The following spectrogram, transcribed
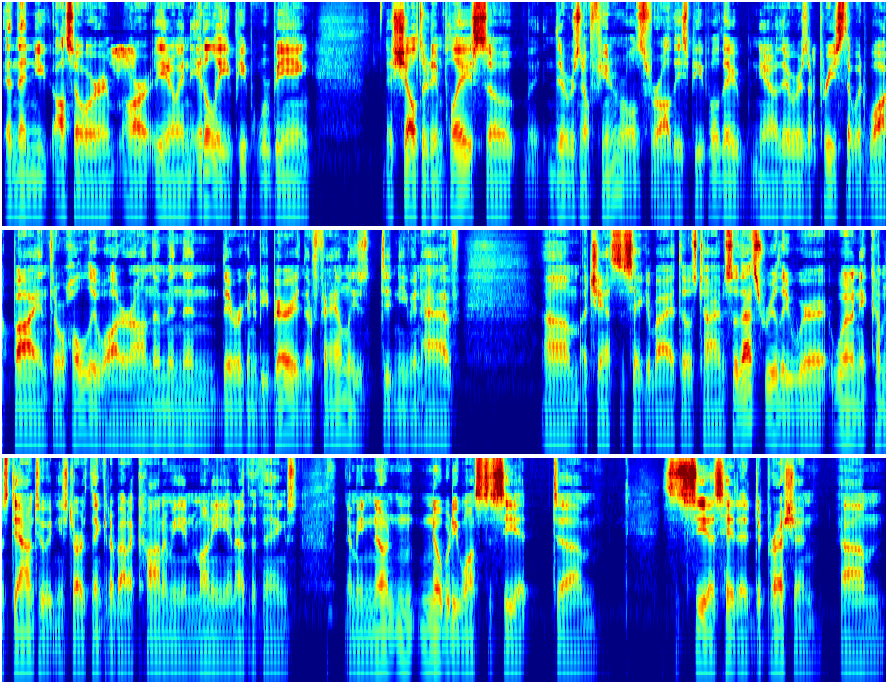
and then you also are, are you know in Italy, people were being sheltered in place, so there was no funerals for all these people. They, you know, there was a priest that would walk by and throw holy water on them, and then they were going to be buried. And Their families didn't even have um, a chance to say goodbye at those times. So that's really where when it comes down to it, and you start thinking about economy and money and other things. I mean, no n- nobody wants to see it um, see us hit a depression. Um,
